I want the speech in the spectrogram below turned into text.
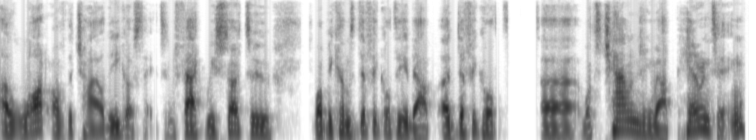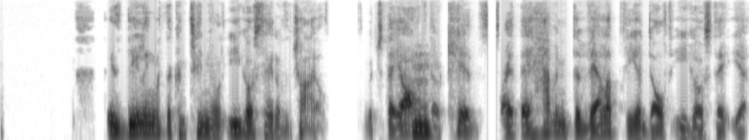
a, lot of the child ego states. In fact, we start to what becomes difficulty about a uh, difficult uh, what's challenging about parenting is dealing with the continual ego state of the child which they are mm. they're kids right they haven't developed the adult ego state yet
